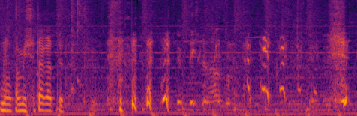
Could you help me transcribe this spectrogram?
なんか見せたがってたできたなこれ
